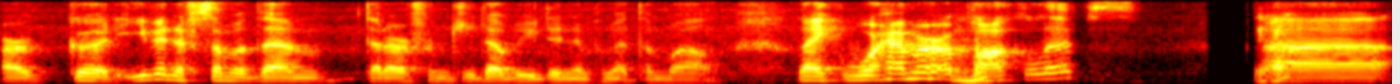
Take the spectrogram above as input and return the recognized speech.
are good, even if some of them that are from GW didn't implement them well. Like Warhammer Mhm. Apocalypse, yeah. uh,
